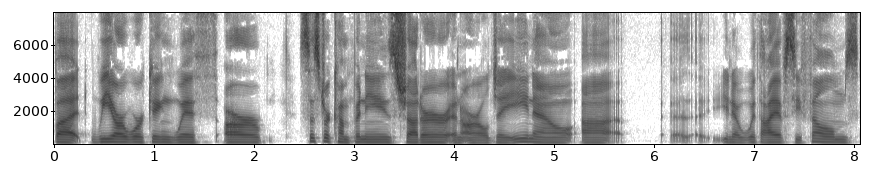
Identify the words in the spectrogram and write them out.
but we are working with our sister companies, Shudder and RLJE now. Uh, you know, with IFC Films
